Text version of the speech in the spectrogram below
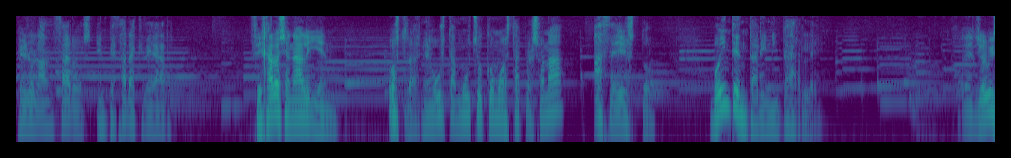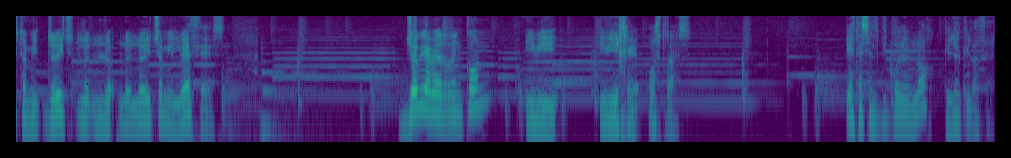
pero lanzaros, empezar a crear. Fijaros en alguien, ostras, me gusta mucho cómo esta persona hace esto. Voy a intentar imitarle. Joder, yo he visto, lo, he dicho- mil veces. Yo vi a ver Rincón y vi y dije, ostras, este es el tipo de blog que yo quiero hacer.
